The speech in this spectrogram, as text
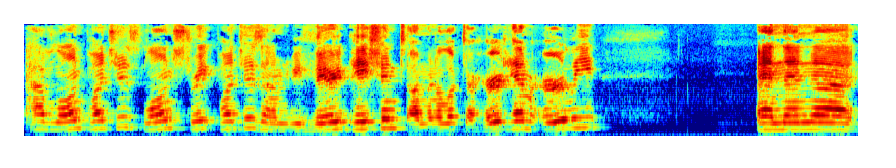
have long punches, long straight punches, and I'm going to be very patient. I'm going to look to hurt him early and then uh,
